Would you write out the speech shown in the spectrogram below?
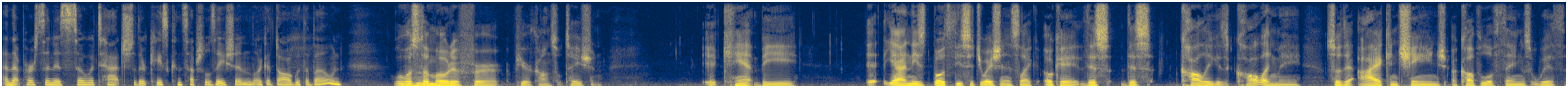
and that person is so attached to their case conceptualization like a dog with a bone Well, what's the mm-hmm. motive for peer consultation? It can't be. It, yeah, in these both these situations, it's like okay, this this colleague is calling me so that I can change a couple of things with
